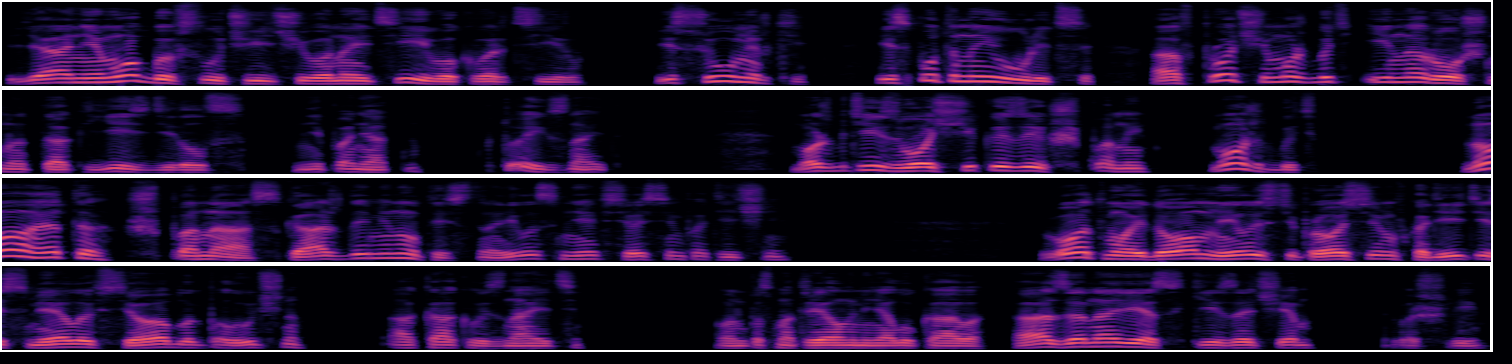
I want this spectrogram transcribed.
Я не мог бы в случае чего найти его квартиру. И сумерки, и спутанные улицы, а, впрочем, может быть, и нарочно так ездился, непонятно, кто их знает. Может быть, и извозчик из их шпаны, может быть. Но эта шпана с каждой минутой становилась мне все симпатичнее. Вот мой дом, милости просим, входите смело, все благополучно. А как вы знаете? Он посмотрел на меня лукаво. А занавески зачем? Вошли.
